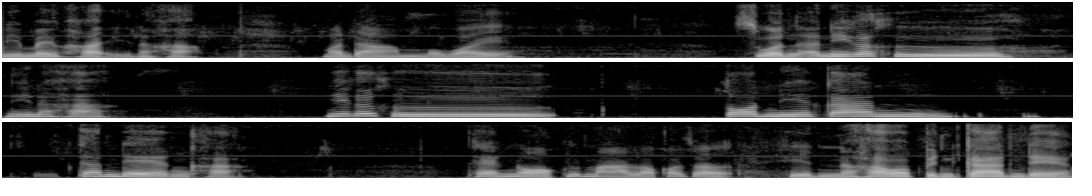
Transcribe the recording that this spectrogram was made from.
มีไม้ไผ่นะคะ มาดามมาไว้ ส่วนอันนี้ก็คือนี่นะคะ นี่ก็คือต้นนี้ก้านก้านแดงค่ะ แทงหน่อขึ้นมาเราก็จะเห็นนะคะว่าเป็นก้านแดง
